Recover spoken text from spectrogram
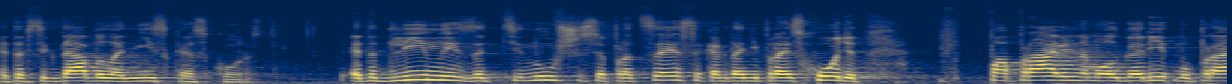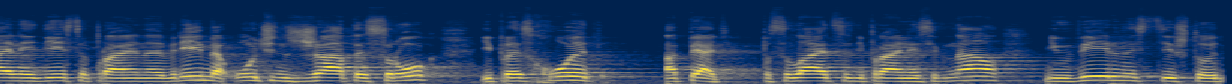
это всегда была низкая скорость. Это длинные затянувшиеся процессы, когда не происходит по правильному алгоритму, правильные действия, правильное время, очень сжатый срок, и происходит опять, посылается неправильный сигнал, неуверенности, что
